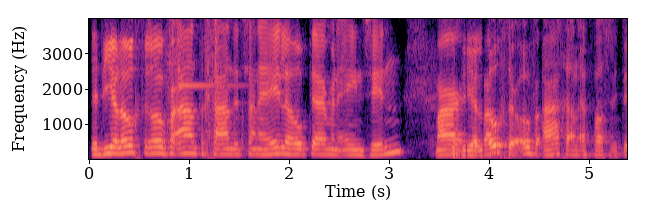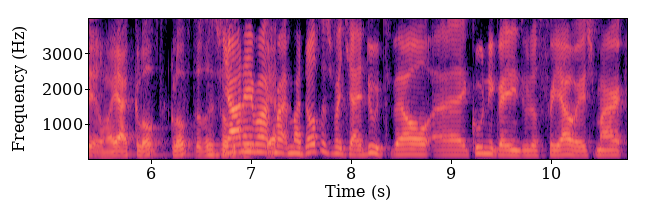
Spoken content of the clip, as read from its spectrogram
de dialoog erover aan te gaan. Dit zijn een hele hoop termen in één zin. Maar de dialoog erover aangaan en faciliteren. Maar ja, klopt, klopt. Dat is wat Ja, nee, doe, maar, ja. maar, maar dat is wat jij doet. Wel, Koen, ik weet niet hoe dat voor jou is, maar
